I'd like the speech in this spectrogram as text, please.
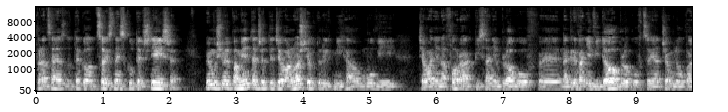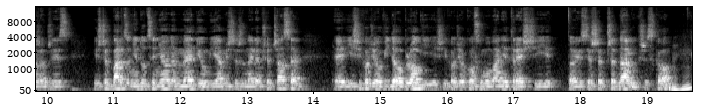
wracając do tego, co jest najskuteczniejsze, my musimy pamiętać, że te działalności, o których Michał mówi, działanie na forach, pisanie blogów, e, nagrywanie wideoblogów, co ja ciągle uważam, że jest jeszcze bardzo niedocenionym medium i ja myślę, że najlepsze czasy, e, jeśli chodzi o wideoblogi, jeśli chodzi o konsumowanie treści, to jest jeszcze przed nami wszystko. Mhm.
